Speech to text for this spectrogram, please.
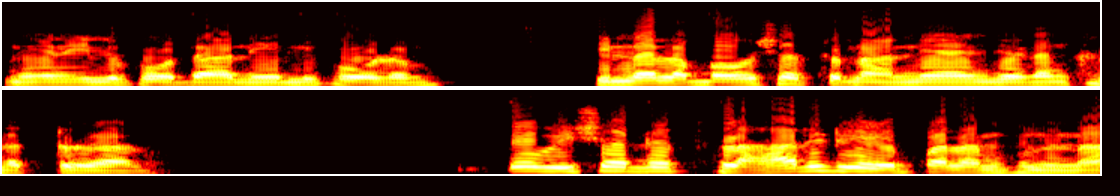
నేను వెళ్ళిపోతా అని వెళ్ళిపోవడం. పిల్లల భవిష్యత్తును అన్యాయం చేయడం కరెక్ట్ కాదు. ఇంకో విషయాన్ని క్లారిటీగా చెప్పాలనుకున్నా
